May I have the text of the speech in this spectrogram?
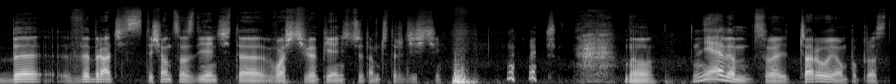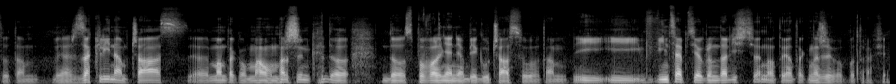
by wybrać z tysiąca zdjęć te właściwe 5 czy tam 40? No, nie wiem, słuchaj, czarują po prostu tam, wiesz, zaklinam czas, e, mam taką małą maszynkę do, do spowalniania biegu czasu tam i, i w Incepcji oglądaliście, no to ja tak na żywo potrafię.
